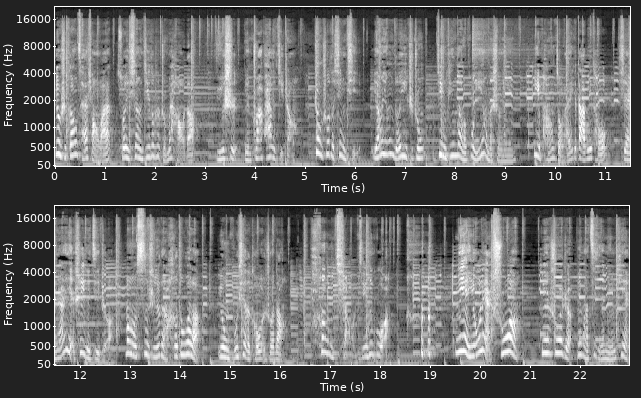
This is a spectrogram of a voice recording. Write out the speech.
又是刚采访完，所以相机都是准备好的，于是便抓拍了几张。正说的兴起，洋洋得意之中，竟听到了不一样的声音。一旁走来一个大背头，显然也是一个记者，貌似是有点喝多了，用不屑的口吻说道：“碰巧经过，你也有脸说。”边说着，边把自己的名片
